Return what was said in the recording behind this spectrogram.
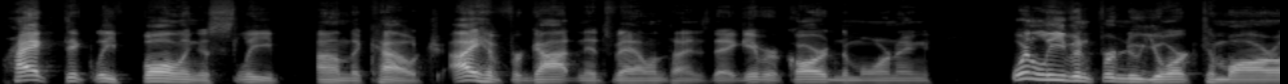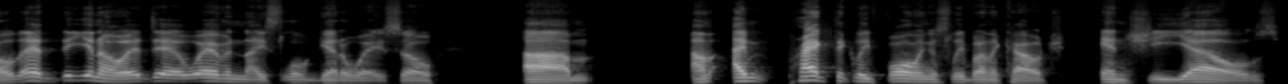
practically falling asleep on the couch. I have forgotten it's Valentine's Day. I gave her a card in the morning. We're leaving for New York tomorrow. That you know, it, uh, we have a nice little getaway. So, um, I'm I'm practically falling asleep on the couch, and she yells,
